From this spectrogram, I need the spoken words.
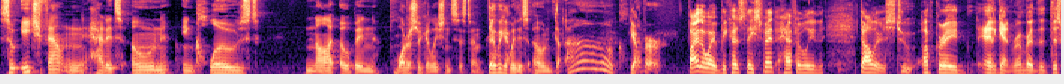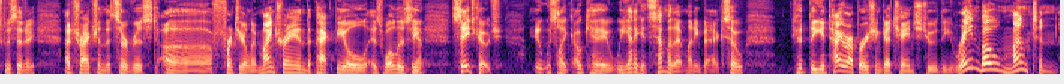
So each fountain had its own enclosed, not open water circulation system. There we go. With its own. Oh, clever. By the way, because they spent half a million dollars to upgrade, and again, remember that this was an attraction that serviced uh, Frontierland Mine Train, the Pack Mule, as well as the Stagecoach. it was like, okay, we got to get some of that money back. So the entire operation got changed to the Rainbow Mountain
